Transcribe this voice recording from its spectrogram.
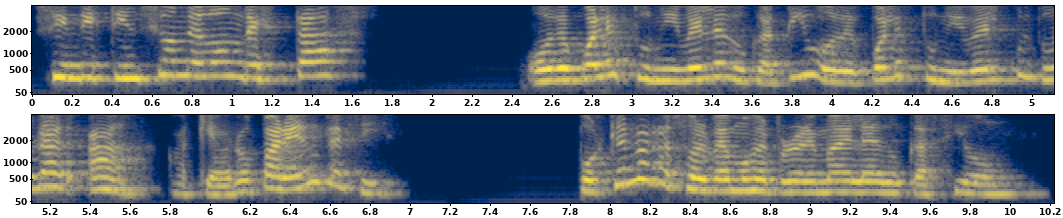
Sin distinción de dónde estás o de cuál es tu nivel educativo, de cuál es tu nivel cultural. Ah, aquí abro paréntesis. ¿Por qué no resolvemos el problema de la educación?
